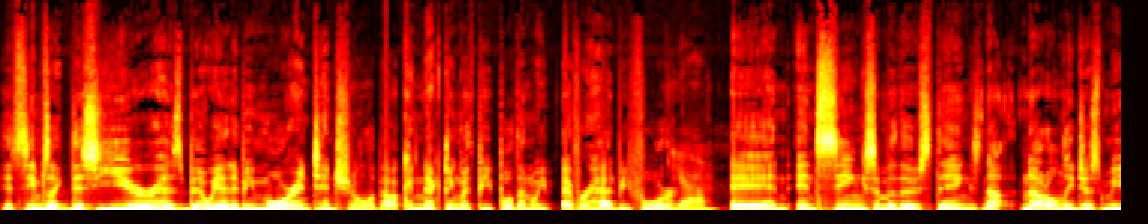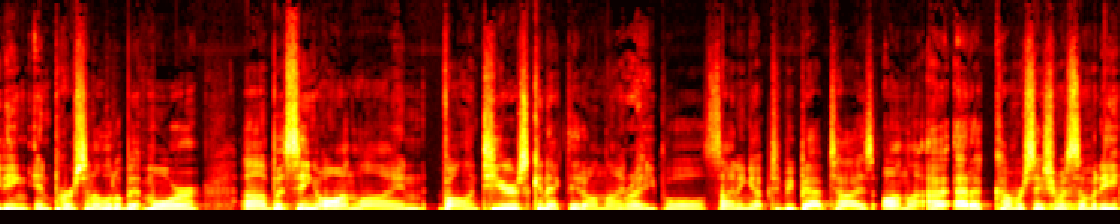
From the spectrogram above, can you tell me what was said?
It seems like this year has been we had to be more intentional about connecting with people than we've ever had before. Yeah. and and seeing some of those things not not only just meeting in person a little bit more, uh, but seeing online volunteers connected, online Right. people signing up to be baptized online. I had a conversation with somebody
